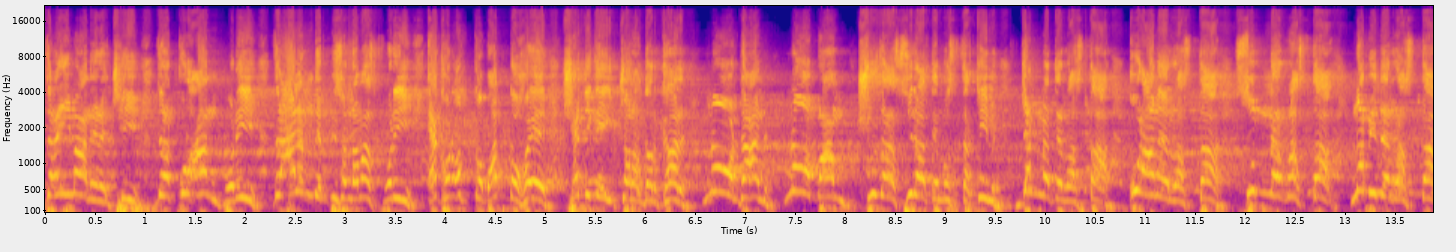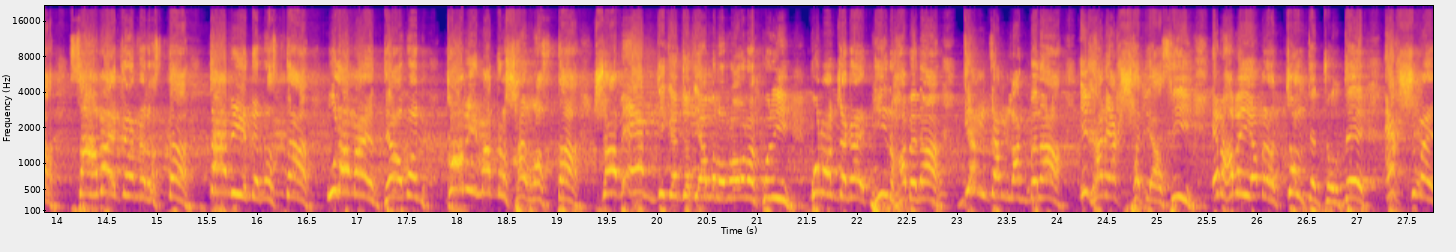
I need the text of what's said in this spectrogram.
যারা ইমান এনেছি, যারা কোরআন পড়ি, যারা আলেমদের পিছনে নামাজ পড়ি, এখন ঐক্যবদ্ধ হয়ে সেদিকেই চলা দরকার। নো ডান, নো বাম, সুজা সিরাতে মুস্তাকিম, জান্নাতের রাস্তা, কোরআনের রাস্তা, সুন্নার রাস্তা, নবীদের রাস্তা, সাহাবা একরামের রাস্তা তাবিদের রাস্তা উলামায়ের দেওবন্দ কমি মাদ্রাসার রাস্তা, সব একদিকে যদি আমরা রওনা করি, কোনো জায়গায় ভিড় হবে না গ্যামজাম লাগবে না, এখানে একসাথে আসি এভাবেই আমরা চলতে চলতে একসময়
